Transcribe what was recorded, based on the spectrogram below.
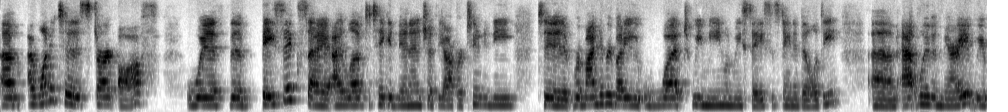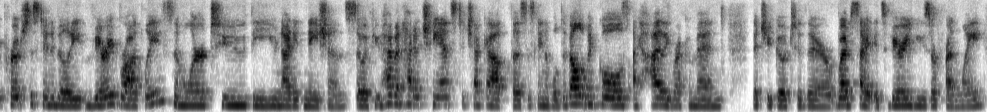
Um, I wanted to start off with the basics. I, I love to take advantage of the opportunity to remind everybody what we mean when we say sustainability. Um, at William & Mary, we approach sustainability very broadly, similar to the United Nations. So if you haven't had a chance to check out the Sustainable Development Goals, I highly recommend that you go to their website. It's very user-friendly,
